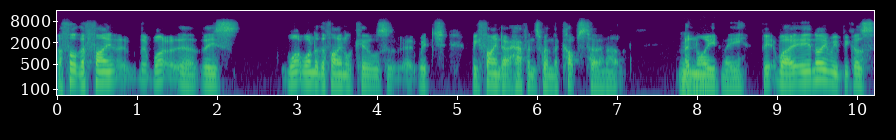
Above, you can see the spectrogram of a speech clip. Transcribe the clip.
i thought the one uh, these one of the final kills uh, which we find out happens when the cops turn up mm. annoyed me well it annoyed me because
